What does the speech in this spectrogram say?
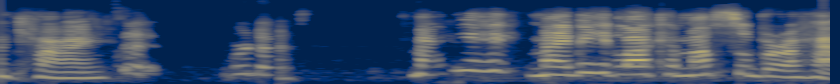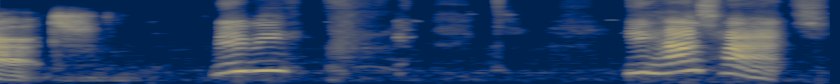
Okay. We're done. Maybe he, maybe he'd like a Musselburgh hat. Maybe he has hats.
